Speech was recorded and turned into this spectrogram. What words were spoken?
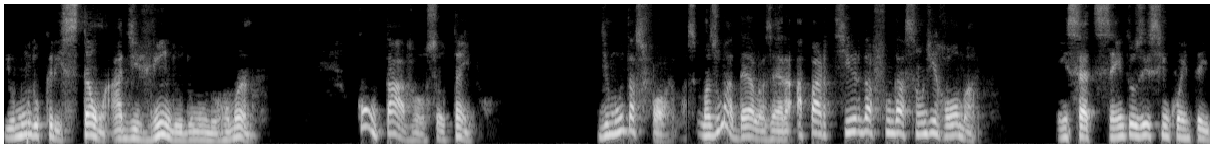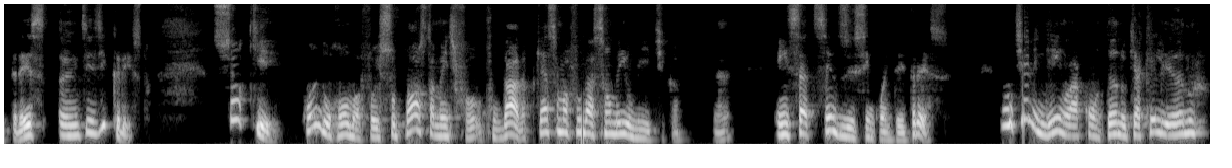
e o mundo cristão advindo do mundo romano contava o seu tempo de muitas formas, mas uma delas era a partir da fundação de Roma, em 753 a.C. Só que, quando Roma foi supostamente fundada, porque essa é uma fundação meio mítica, né? em 753, não tinha ninguém lá contando que aquele ano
